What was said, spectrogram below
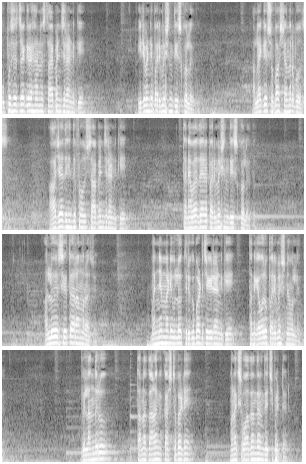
ఉప్పు సత్యాగ్రహాన్ని స్థాపించడానికి ఎటువంటి పర్మిషన్ తీసుకోలేదు. అలాగే సుభాష్ చంద్రబోస్ ఆజాద్ హింద్ ఫౌజ్ స్థాపించడానికి తన ఎవరి దగ్గర పర్మిషన్ తీసుకోలేదు. అల్లూరి సీతారామరాజు మన్యమడివిలో తిరుగుబాటు చేయడానికి తనకెవరూ పర్మిషన్ ఇవ్వలేదు. వీళ్ళందరూ తన తానుగా కష్టపడి మనకు స్వాతంత్రం తెచ్చిపెట్టారు.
